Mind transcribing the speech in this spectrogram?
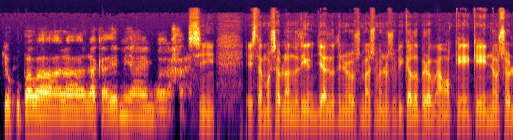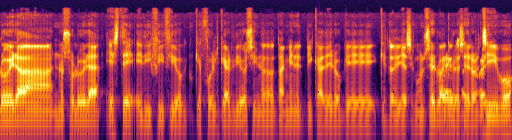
que ocupaba la, academia en Guadalajara. Sí, estamos hablando, ya lo tenemos más o menos ubicado, pero vamos, que, que, no, solo era, no solo era este edificio que fue el que ardió, sino también el picadero que, todavía se conserva, que es el archivo,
